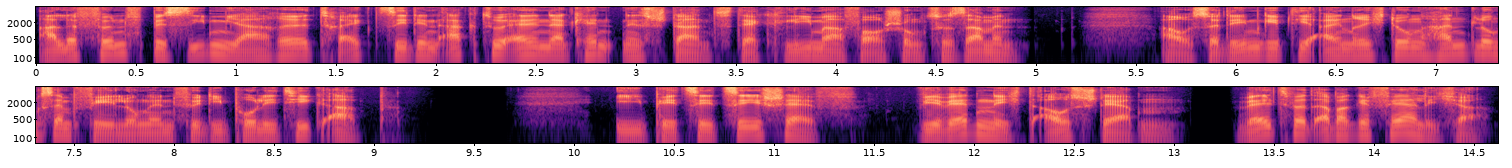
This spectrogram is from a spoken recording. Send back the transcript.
Alle fünf bis sieben Jahre trägt sie den aktuellen Erkenntnisstand der Klimaforschung zusammen. Außerdem gibt die Einrichtung Handlungsempfehlungen für die Politik ab. IPCC-Chef Wir werden nicht aussterben, Welt wird aber gefährlicher.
